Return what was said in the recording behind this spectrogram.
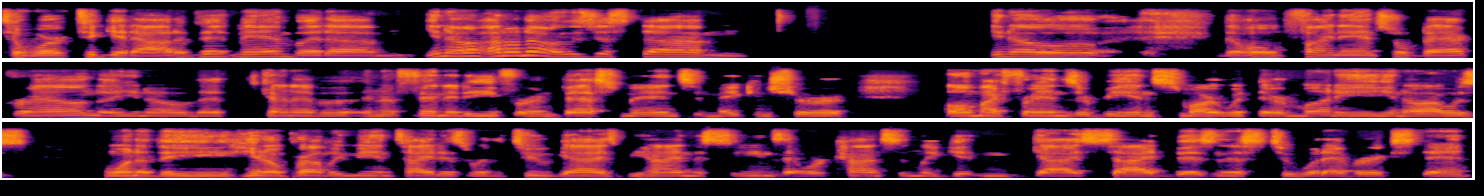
to work to get out of it, man. But um, you know, I don't know. It was just um, you know, the whole financial background. Uh, you know, that kind of a, an affinity for investments and making sure all my friends are being smart with their money. You know, I was one of the, you know, probably me and Titus were the two guys behind the scenes that were constantly getting guys side business to whatever extent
